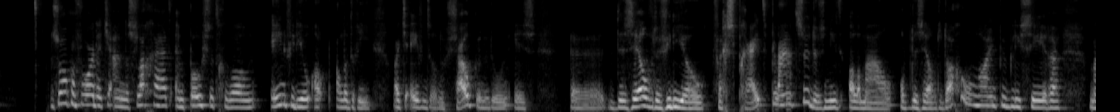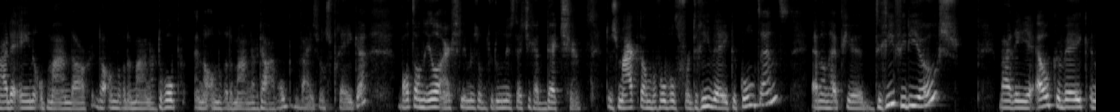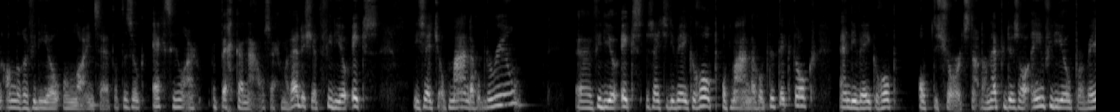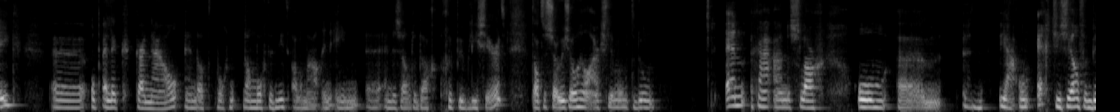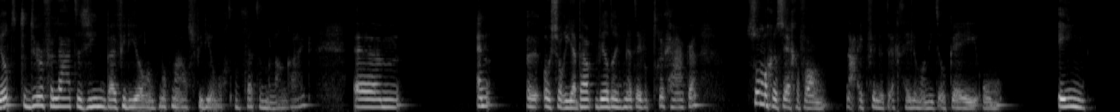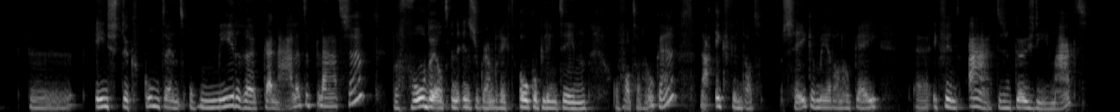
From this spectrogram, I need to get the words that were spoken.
zorg ervoor dat je aan de slag gaat en post het gewoon één video op alle drie. Wat je eventueel nog zou kunnen doen is uh, dezelfde video verspreid plaatsen. Dus niet allemaal op dezelfde dag online publiceren. Maar de ene op maandag, de andere de maandag erop en de andere de maandag daarop, bij wijze van spreken. Wat dan heel erg slim is om te doen, is dat je gaat batchen. Dus maak dan bijvoorbeeld voor drie weken content. En dan heb je drie video's waarin je elke week een andere video online zet. Dat is ook echt heel erg per kanaal, zeg maar. Dus je hebt video X, die zet je op maandag op de reel. Uh, video X zet je die week erop op maandag op de TikTok. En die week erop op de shorts. Nou, dan heb je dus al één video per week uh, op elk kanaal. En dat wordt, dan wordt het niet allemaal in één uh, en dezelfde dag gepubliceerd. Dat is sowieso heel erg slim om te doen. En ga aan de slag om, um, ja, om echt jezelf in beeld te durven laten zien bij video. Want nogmaals, video wordt ontzettend belangrijk. Um, en, oh sorry, ja, daar wilde ik net even op terughaken. Sommigen zeggen van, nou, ik vind het echt helemaal niet oké om één, uh, één stuk content op meerdere kanalen te plaatsen. Bijvoorbeeld een Instagram bericht ook op LinkedIn of wat dan ook. Hè? Nou, ik vind dat zeker meer dan oké. Uh, ik vind A, het is een keuze die je maakt.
